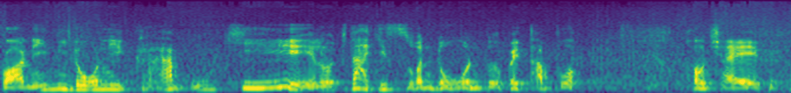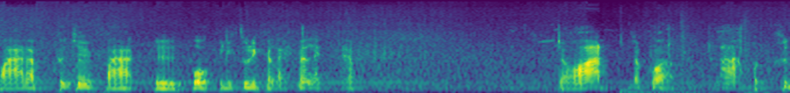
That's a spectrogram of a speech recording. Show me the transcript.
เกาะนี้มีโดนอีกครับโอเคเราจะได้ชิ้นส่วนโดนเพื่อไปทำพวกของใช้ไฟฟ้านะครับเครื่องใช้ไฟฟ้าเออพวกอิเล็กทรอนิกส์อะไรนั่นแหละนะครับ จอดแล้วก็ลากมันขึ้น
